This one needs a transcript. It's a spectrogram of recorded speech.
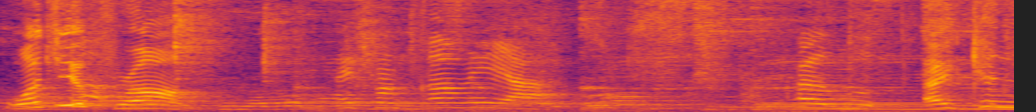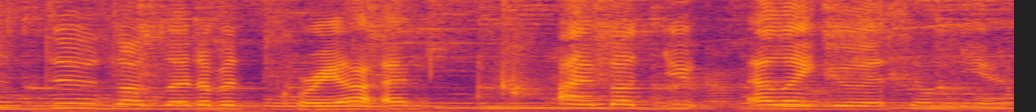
Where are you from? I'm from Korea. I, I can do a little bit Korea and I'm the U- LA US 연이에요.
